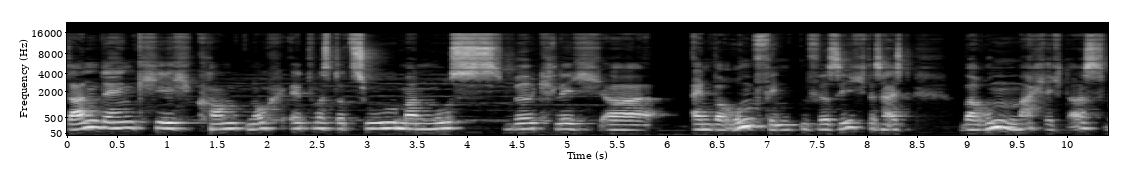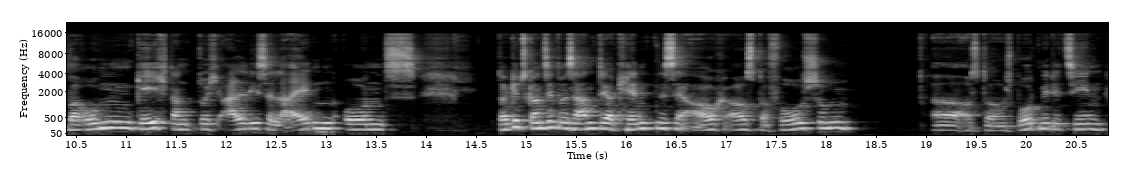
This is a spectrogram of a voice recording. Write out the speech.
dann denke ich, kommt noch etwas dazu. Man muss wirklich äh, ein Warum finden für sich. Das heißt, warum mache ich das? Warum gehe ich dann durch all diese Leiden? Und da gibt es ganz interessante Erkenntnisse auch aus der Forschung, äh, aus der Sportmedizin.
